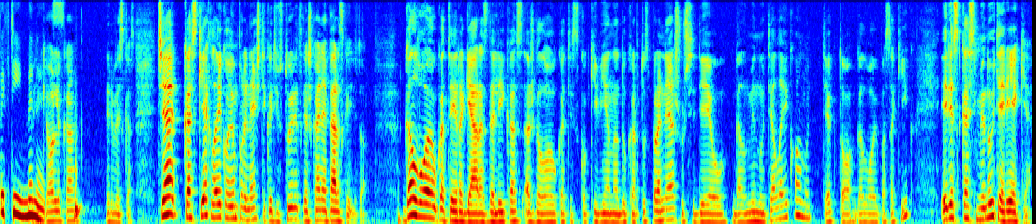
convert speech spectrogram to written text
15 minutes. 15 ir viskas. Čia kas kiek laiko jums pranešti, kad jūs turit kažką neperskaityto. Galvojau, kad tai yra geras dalykas, aš galvojau, kad jis kokį vieną, du kartus praneš, užsidėjau gal minutę laiko, nu tiek to galvoju pasakyk. Ir jis kas minutę reikia.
